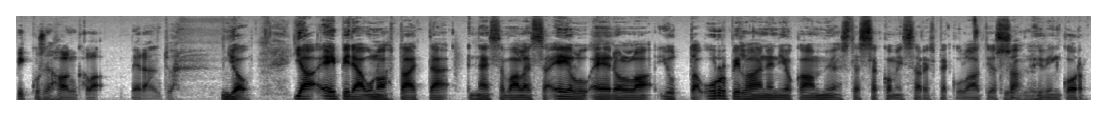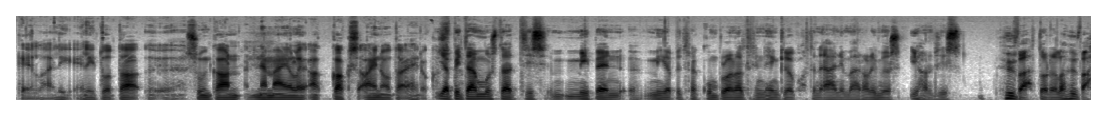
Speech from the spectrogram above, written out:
pikkusen hankala perääntyä. Joo, ja ei pidä unohtaa, että näissä vaaleissa ei ollut ehdolla Jutta Urpilainen, joka on myös tässä komissaarispekulaatiossa Kyllä. hyvin korkealla. Eli, eli tuota, suinkaan nämä ei ole kaksi ainoata ehdokasta. Ja pitää muistaa, että siis Mipen, Mia Petra Kumpula-Natrin henkilökohtainen äänimäärä oli myös ihan siis hyvä, todella hyvä.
